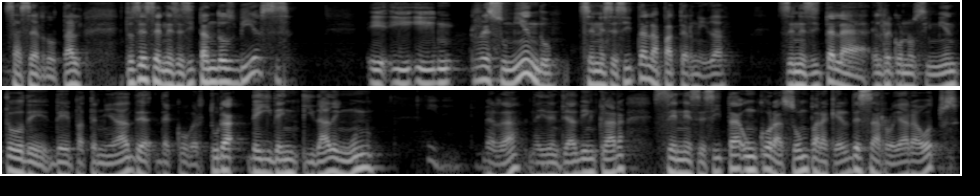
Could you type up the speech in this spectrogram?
sacerdotal. Entonces se necesitan dos vías. y resumiendo, se necesita la paternidad, se necesita el reconocimiento de, paternidad, de, cobertura, de identidad en uno. ¿Verdad? La identidad bien clara. Se necesita un corazón para querer desarrollar a otros.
